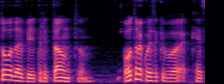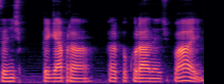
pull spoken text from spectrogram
todavia, entretanto, outra coisa que, que se a gente pegar para para procurar, né? Tipo, ai,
